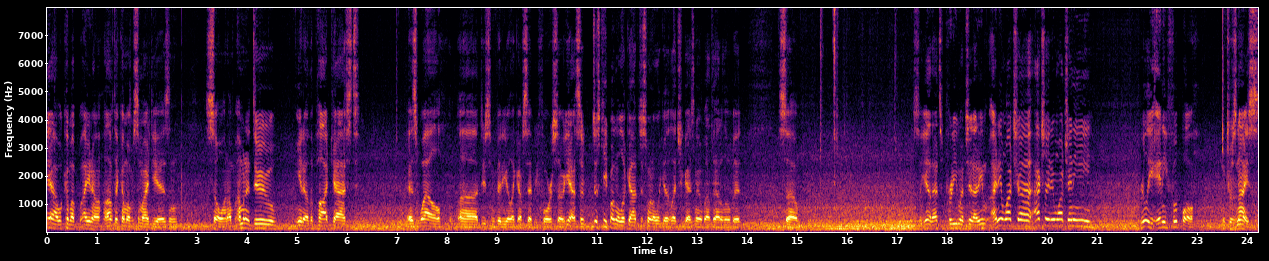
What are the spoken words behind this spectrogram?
yeah, we'll come up. You know, I'll have to come up with some ideas and so on. I'm, I'm to do you know the podcast as well. Uh, do some video like I've said before. So yeah, so just keep on the lookout. Just want to look at, let you guys know about that a little bit. So so yeah, that's pretty much it. I didn't I didn't watch uh, actually I didn't watch any really any football, which was nice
